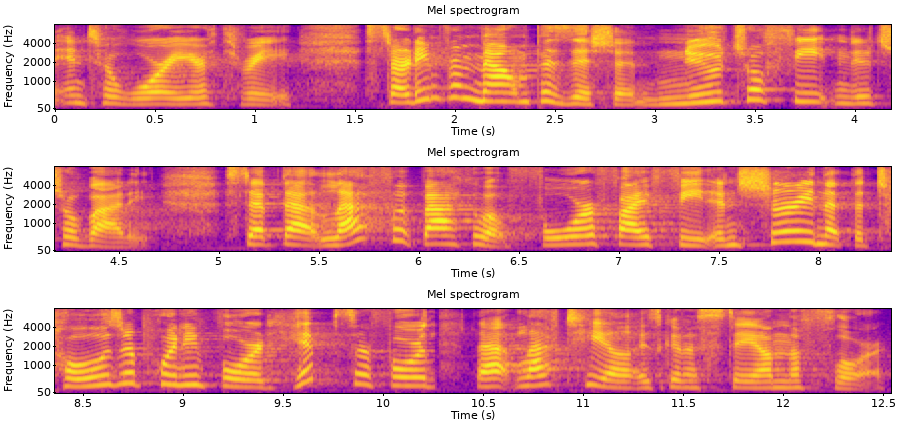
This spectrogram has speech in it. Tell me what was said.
into warrior three. Starting from mountain position, neutral feet, neutral body. Step that left foot back about four or five feet, ensuring that the toes are pointing forward, hips are forward. That left heel is gonna stay on the floor.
